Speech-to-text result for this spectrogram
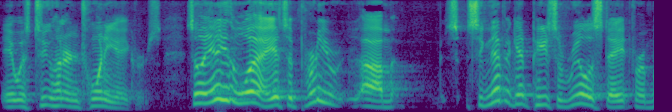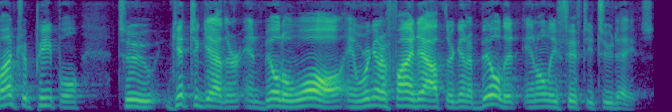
it was 220 acres. So, either way, it's a pretty um, significant piece of real estate for a bunch of people to get together and build a wall, and we're going to find out they're going to build it in only 52 days.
